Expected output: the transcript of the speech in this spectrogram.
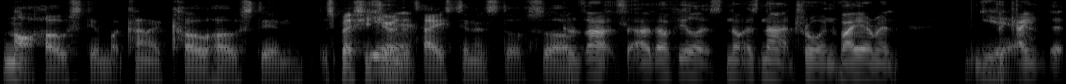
not hosting but kind of co-hosting, especially during the tasting and stuff. So that's, I, feel it's not as natural environment, the yeah, kind that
